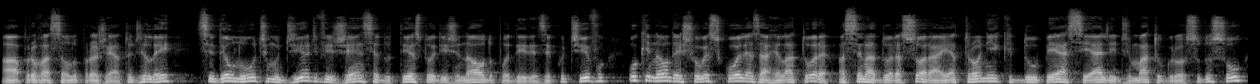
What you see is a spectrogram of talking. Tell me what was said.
A aprovação do projeto de lei se deu no último dia de vigência do texto original do Poder Executivo, o que não deixou escolhas à relatora, a senadora Soraya Tronic, do PSL de Mato Grosso do Sul,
